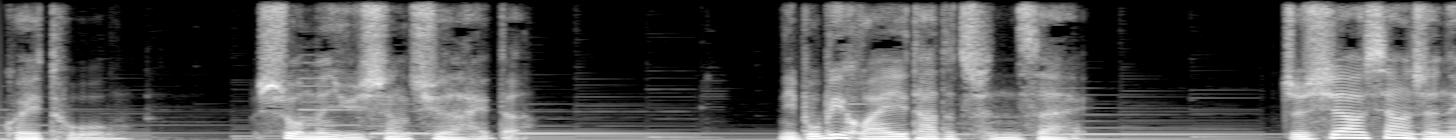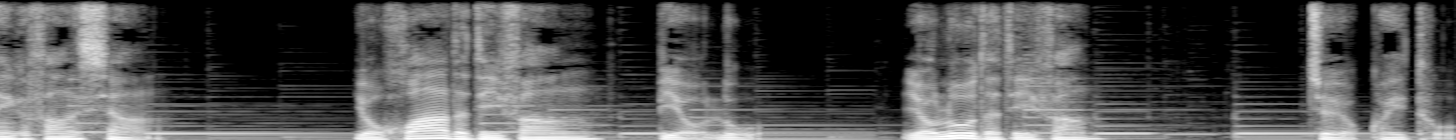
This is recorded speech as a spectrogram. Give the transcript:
归途，是我们与生俱来的，你不必怀疑它的存在。只需要向着那个方向，有花的地方必有路，有路的地方就有归途。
